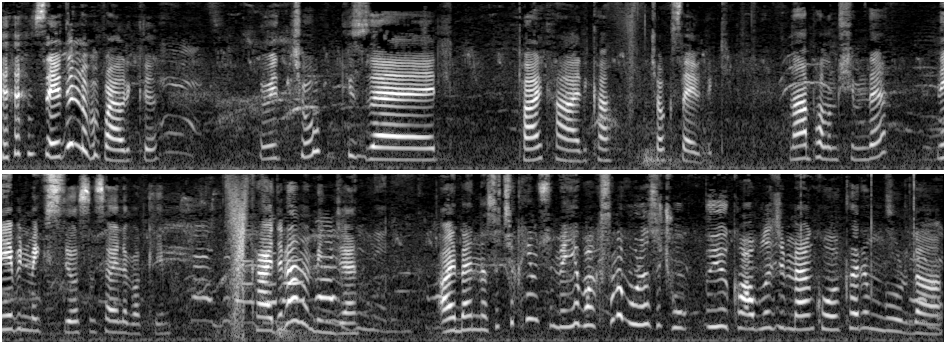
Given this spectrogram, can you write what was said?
Sevdin mi bu parkı? Evet çok güzel. Park harika. Çok sevdik. Ne yapalım şimdi? Neye binmek istiyorsun söyle bakayım. Kaydıra mı bineceksin? Ay ben nasıl çıkayım Sümeyye baksana burası çok büyük ablacığım ben korkarım burada.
